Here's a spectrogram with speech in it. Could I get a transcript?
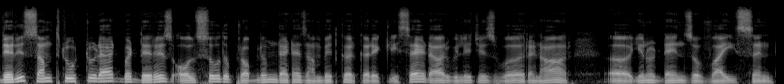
there is some truth to that, but there is also the problem that, as Ambedkar correctly said, our villages were and are, uh, you know, dens of vice and,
